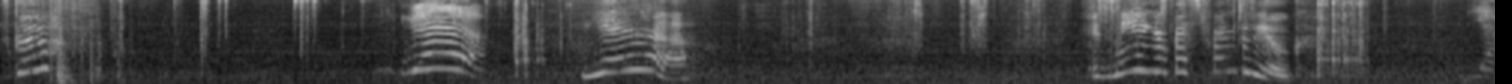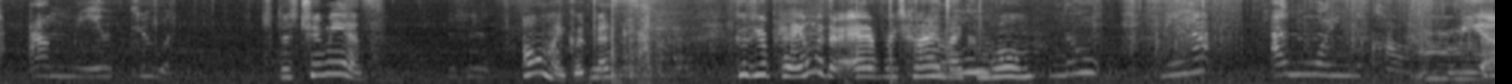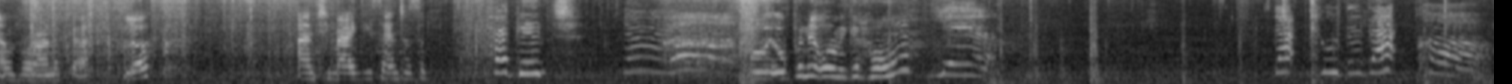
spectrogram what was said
Good? Yeah. Yeah. Is Mia your best friend, Adiog? Yeah, I'm Mia too. There's two Mias. Mhm. Oh my goodness. Because you're playing with her every time I come home. No, Mia, to call. Mia and Veronica. Look, Auntie Maggie sent us a package. Yeah. Will we open it when we get home? Yeah. That to the that car.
